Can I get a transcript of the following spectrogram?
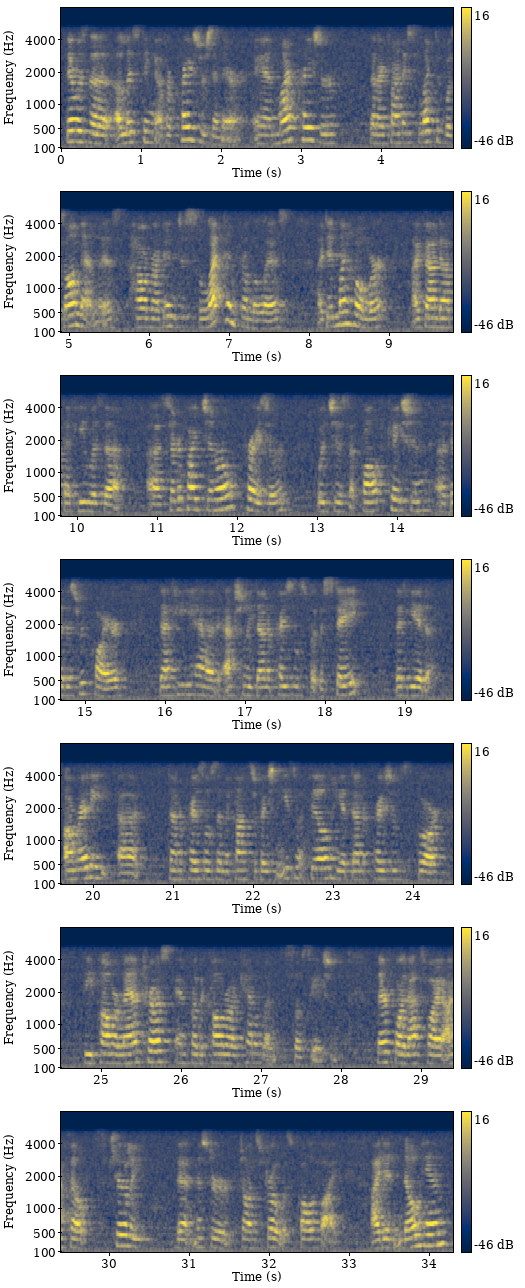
there was a, a listing of appraisers in there, and my appraiser that I finally selected was on that list. However, I didn't just select him from the list. I did my homework. I found out that he was a, a certified general appraiser, which is a qualification uh, that is required, that he had actually done appraisals for the state, that he had already uh, done appraisals in the conservation easement field, he had done appraisals for the Palmer Land Trust and for the Colorado Cattlemen's Association. Therefore, that's why I felt securely that Mr. John Stroh was qualified. I didn't know him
